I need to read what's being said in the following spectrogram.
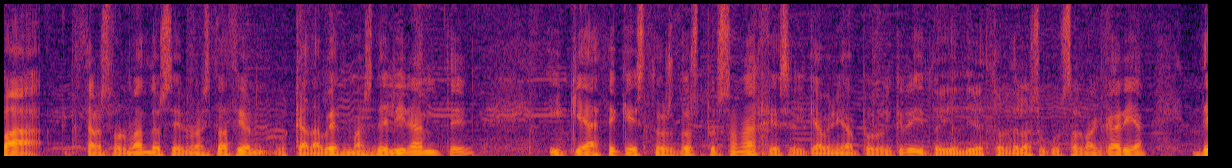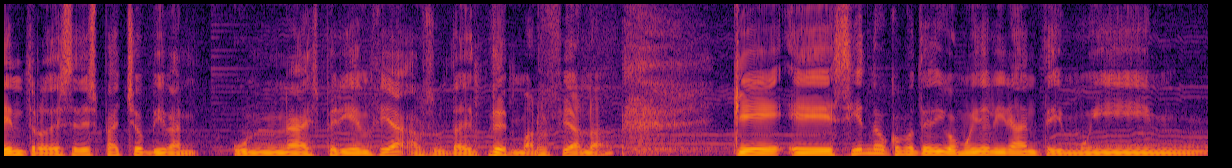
va transformándose en una situación cada vez más delirante y que hace que estos dos personajes, el que ha venido por el crédito y el director de la sucursal bancaria, dentro de ese despacho vivan una experiencia absolutamente marciana que eh, siendo, como te digo, muy delirante y muy mm,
